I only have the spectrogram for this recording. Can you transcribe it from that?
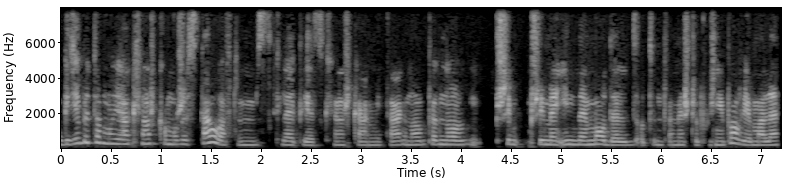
gdzie by ta moja książka może stała w tym sklepie z książkami, tak? No pewno przy, przyjmę inny model, o tym tam jeszcze później powiem, ale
